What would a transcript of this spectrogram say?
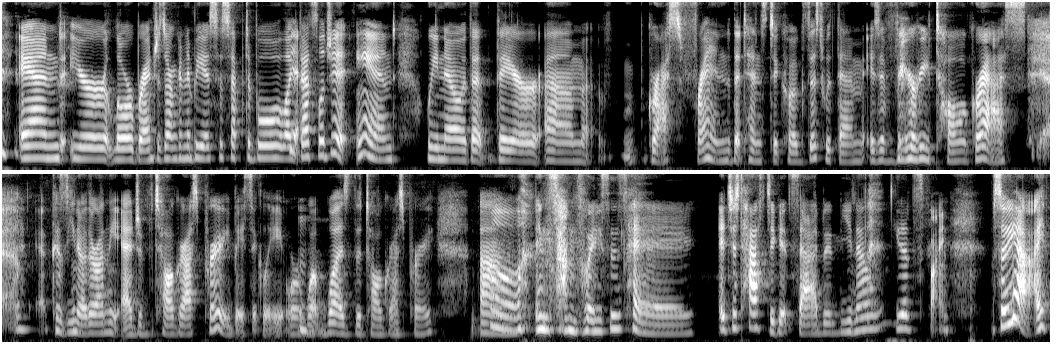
and your lower branches aren't going to be as susceptible. Like, yeah. that's legit. And we know that their um, grass friend that tends to coexist with them is a very tall grass. Yeah. Because, you know, they're on the edge of the tall grass prairie, basically, or mm-hmm. what was the tall grass prairie um, in some places. Hey. It just has to get sad, and, you know, that's fine. So, yeah, I,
